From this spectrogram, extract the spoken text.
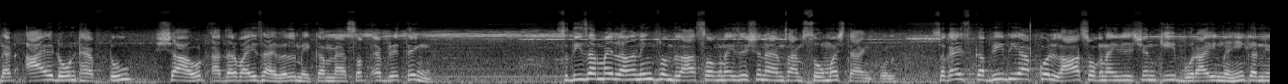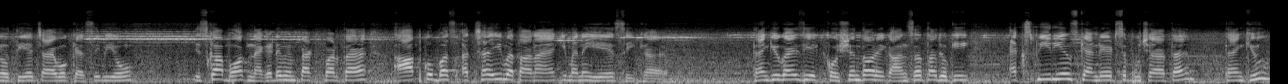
that i don't have to shout otherwise i will make a mess of everything so these are my learning from the last organization and i'm so much thankful so guys कभी भी आपको लास्ट ऑर्गेनाइजेशन की बुराई नहीं करनी होती है चाहे वो कैसी भी हो इसका बहुत नेगेटिव इम्पैक्ट पड़ता है आपको बस अच्छा ही बताना है कि मैंने ये सीखा है थैंक यू गाइज़ ये एक क्वेश्चन था और एक आंसर था जो कि एक्सपीरियंस कैंडिडेट से पूछा जाता है Thank you.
